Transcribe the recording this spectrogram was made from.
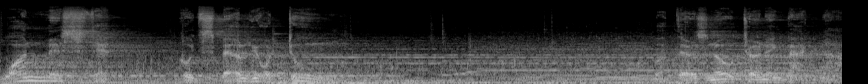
One misstep could spell your doom. But there's no turning back now.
